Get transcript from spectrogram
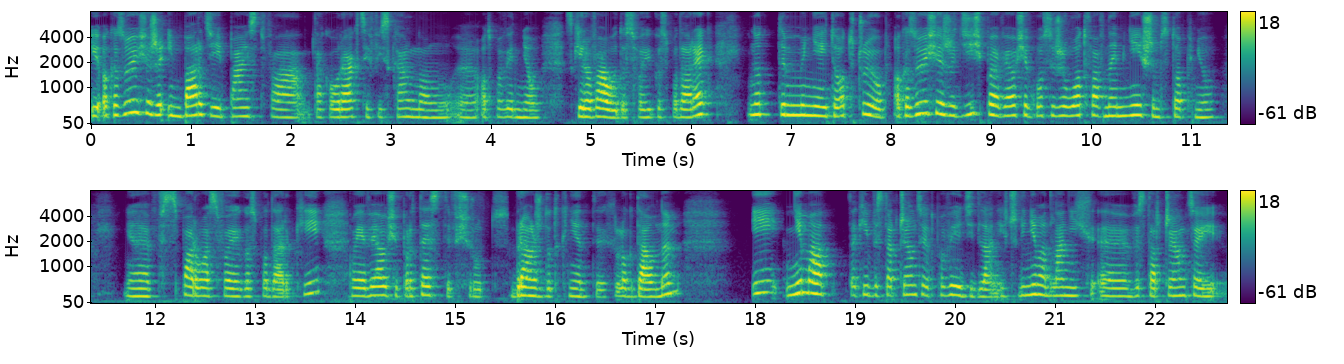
I okazuje się, że im bardziej państwa taką reakcję fiskalną odpowiednią skierowały do swoich gospodarek, no tym mniej to odczują. Okazuje się, że dziś pojawiały się głosy, że Łotwa w najmniejszym stopniu wsparła swoje gospodarki. Pojawiały się protesty wśród branż dotkniętych lockdownem i nie ma takiej wystarczającej odpowiedzi dla nich, czyli nie ma dla nich e, wystarczającej,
